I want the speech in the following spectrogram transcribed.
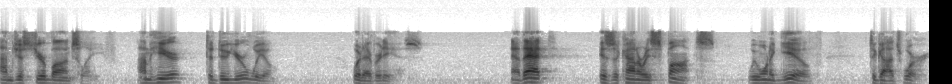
I'm just your bond slave. I'm here to do your will, whatever it is. Now, that is the kind of response we want to give to God's Word.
